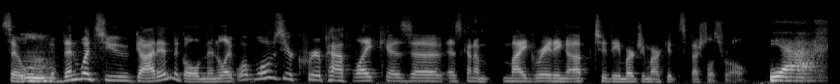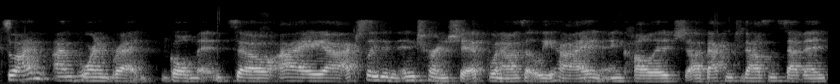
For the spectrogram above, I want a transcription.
So mm. then once you got into Goldman, like what, what was your career path like as uh, as kind of migrating up to the emerging market specialist role? Yeah, so I'm I'm born and bred Goldman. So I uh, actually did an internship when I was at Lehigh in, in college uh, back in 2007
